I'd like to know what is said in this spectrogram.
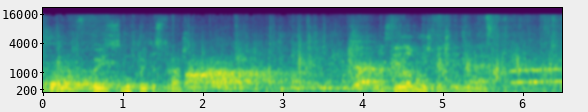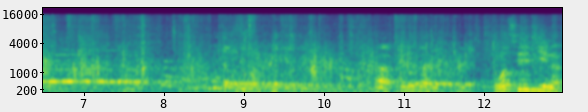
Какой звук какой-то страшный. Расстрел ловушка очередная. А, передали. Вот середина.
